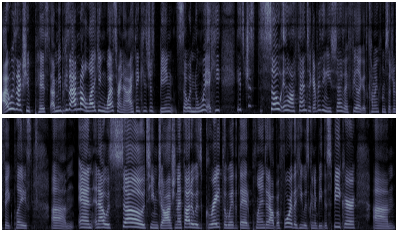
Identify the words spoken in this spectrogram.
I was actually pissed. I mean, because I'm not liking Wes right now. I think he's just being so annoying. He he's just so inauthentic. Everything he says, I feel like it's coming from such a fake place. Um, and and I was so Team Josh, and I thought it was great the way that they had planned it out before that he was going to be the speaker. Um,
